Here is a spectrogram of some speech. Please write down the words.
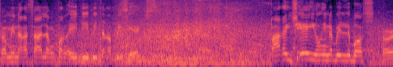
So may nakasalang pang ADB tsaka PCX. Ayan. Package A yung inabil ni boss. Alright.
